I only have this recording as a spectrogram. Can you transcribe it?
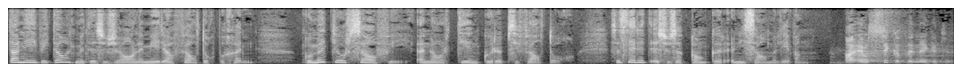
Dan het dit met 'n sosiale media veldtog begin. Commit yourself in haar teenkorrupsie veldtog. Sy sê dit is soos 'n kanker in die samelewing. I am sick of the negative.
